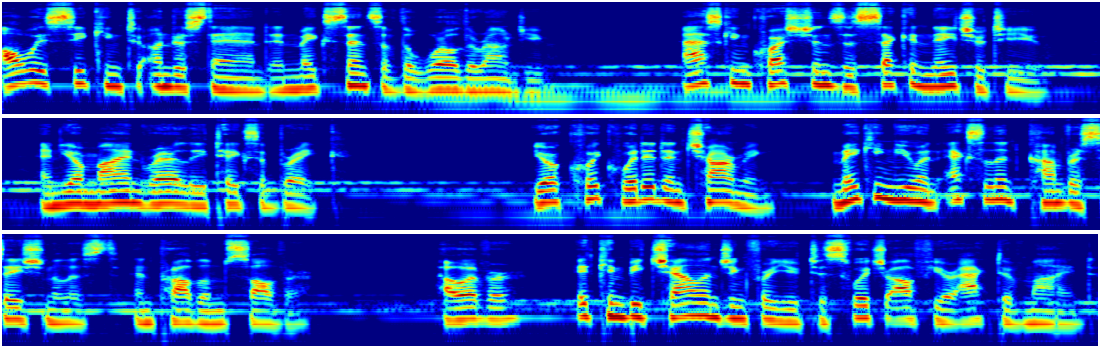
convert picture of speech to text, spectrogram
always seeking to understand and make sense of the world around you. Asking questions is second nature to you, and your mind rarely takes a break. You're quick witted and charming, making you an excellent conversationalist and problem solver. However, it can be challenging for you to switch off your active mind.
